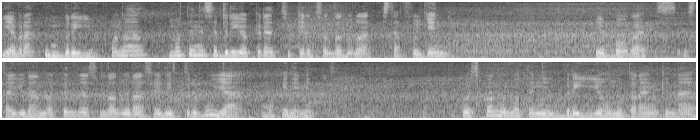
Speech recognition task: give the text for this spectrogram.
Y habrá un brillo. Cuando noten ese brillo, crean que la soldadura está fluyendo el bórax está ayudando a que la soldadura se distribuya homogéneamente. Pues cuando noten el brillo notarán que la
